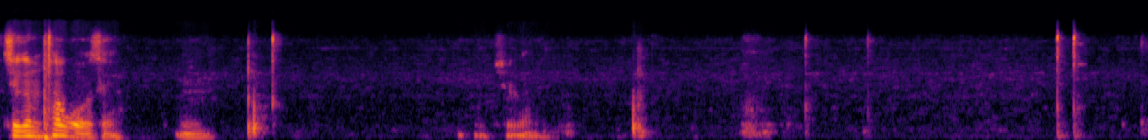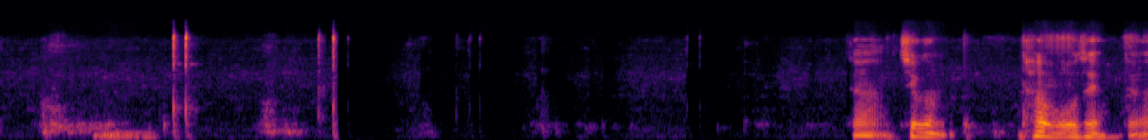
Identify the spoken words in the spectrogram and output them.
지금 하고 오세요 음. 지금 음. 자 지금 하고 오세요 제가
